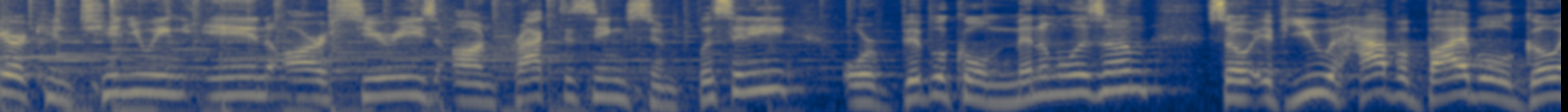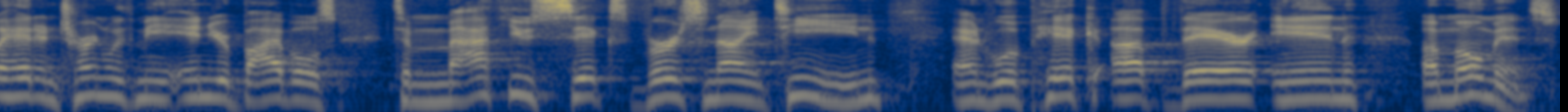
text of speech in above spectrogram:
we are continuing in our series on practicing simplicity or biblical minimalism. So, if you have a Bible, go ahead and turn with me in your Bibles to Matthew 6, verse 19, and we'll pick up there in a moment.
